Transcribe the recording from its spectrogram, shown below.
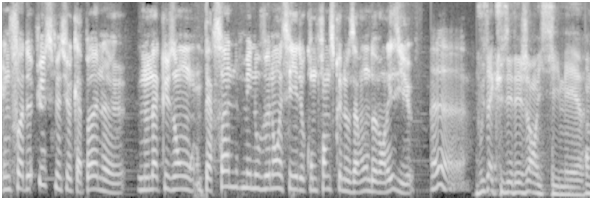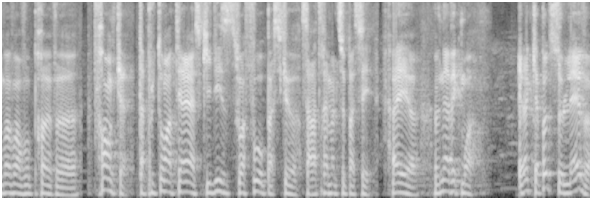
Une fois de plus, Monsieur Capone, euh, nous n'accusons personne, mais nous venons essayer de comprendre ce que nous avons devant les yeux. Euh, Vous accusez des gens ici, mais euh, on va voir vos preuves. Franck, t'as plutôt intérêt à ce qu'ils disent soit faux parce que ça va très mal se passer. Allez, venez avec moi. Et là, Capote se lève.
